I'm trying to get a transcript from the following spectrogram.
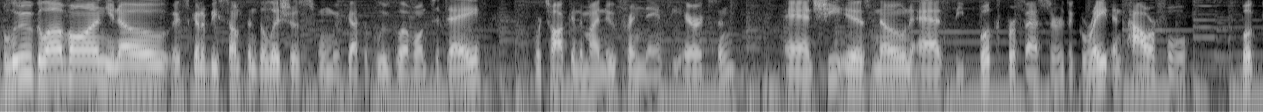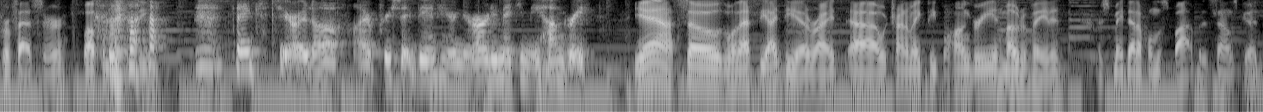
blue glove on. You know, it's going to be something delicious when we've got the blue glove on. Today, we're talking to my new friend, Nancy Erickson, and she is known as the book professor, the great and powerful book professor. Welcome, Nancy. Thanks, Jared. Oh, I appreciate being here, and you're already making me hungry. Yeah, so, well, that's the idea, right? Uh, we're trying to make people hungry and motivated. I just made that up on the spot, but it sounds good.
